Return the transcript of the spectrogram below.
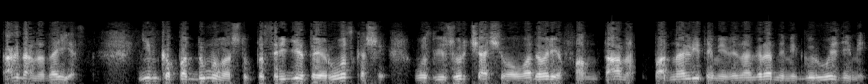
когда надоест. Нинка подумала, что посреди этой роскоши, возле журчащего во дворе фонтана, под налитыми виноградными гроздями,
